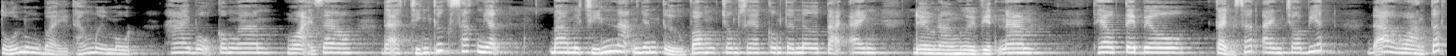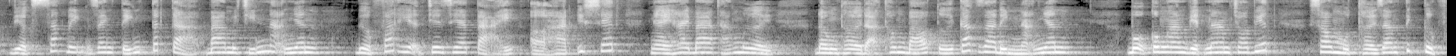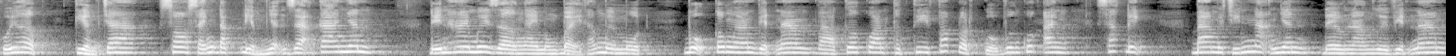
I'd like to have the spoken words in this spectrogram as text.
Tối mùng 7 tháng 11, hai bộ công an, ngoại giao đã chính thức xác nhận 39 nạn nhân tử vong trong xe container tại Anh đều là người Việt Nam. Theo TPO, cảnh sát Anh cho biết đã hoàn tất việc xác định danh tính tất cả 39 nạn nhân được phát hiện trên xe tải ở hạt Essex ngày 23 tháng 10, đồng thời đã thông báo tới các gia đình nạn nhân. Bộ Công an Việt Nam cho biết sau một thời gian tích cực phối hợp, kiểm tra, so sánh đặc điểm nhận dạng ca nhân, đến 20 giờ ngày 7 tháng 11, Bộ Công an Việt Nam và cơ quan thực thi pháp luật của Vương quốc Anh xác định 39 nạn nhân đều là người Việt Nam.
